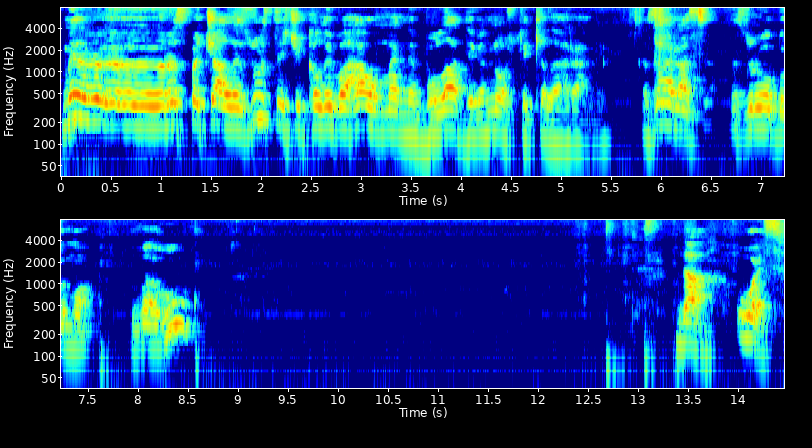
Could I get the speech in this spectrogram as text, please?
Ми е, розпочали зустрічі, коли вага у мене була 90 кілограмів. Зараз зробимо вагу. Да, ось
